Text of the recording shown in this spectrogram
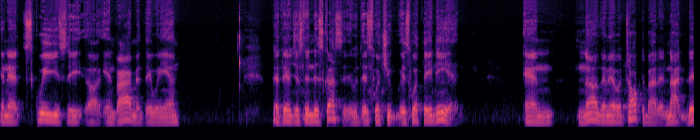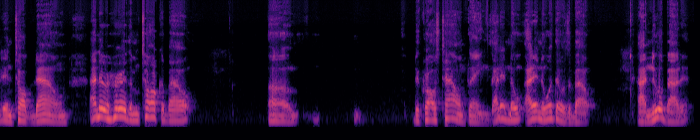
and that squeezed the uh, environment they were in that they just didn't discuss it. it it's what you it's what they did. And none of them ever talked about it. Not they didn't talk down. I never heard them talk about um, the crosstown things. I didn't know I didn't know what that was about. I knew about it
